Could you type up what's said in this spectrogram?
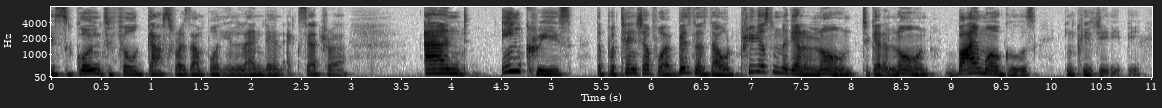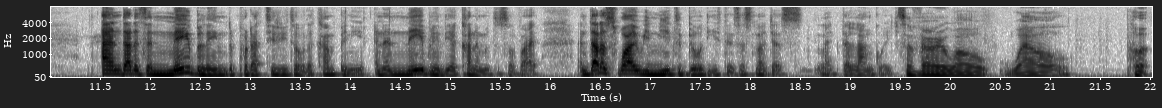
it's going to fill gaps, for example, in London, etc., and increase the potential for a business that would previously not get a loan to get a loan, buy more goods, increase GDP. And that is enabling the productivity of the company and enabling the economy to survive. And that is why we need to build these things. It's not just like the language. It's a very well well put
